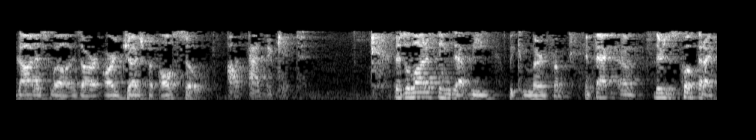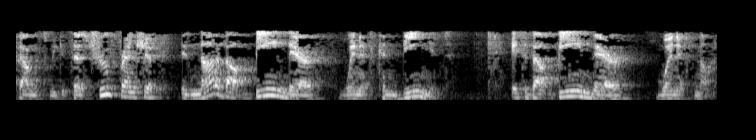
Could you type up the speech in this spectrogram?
God as well as our, our judge, but also our advocate. There's a lot of things that we, we can learn from. In fact, um, there's this quote that I found this week. It says, True friendship is not about being there when it's convenient, it's about being there when it's not.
